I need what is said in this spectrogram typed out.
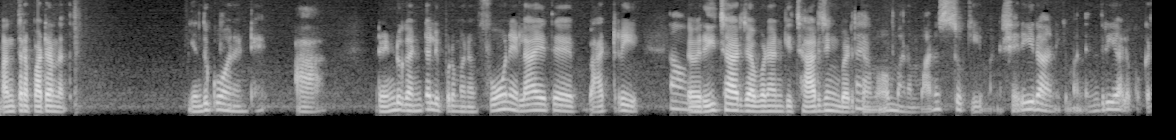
మంత్ర పఠనత ఎందుకు అనంటే ఆ రెండు గంటలు ఇప్పుడు మనం ఫోన్ ఎలా అయితే బ్యాటరీ రీఛార్జ్ అవ్వడానికి ఛార్జింగ్ పెడతామో మన మనస్సుకి మన శరీరానికి మన ఇంద్రియాలకు ఒక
